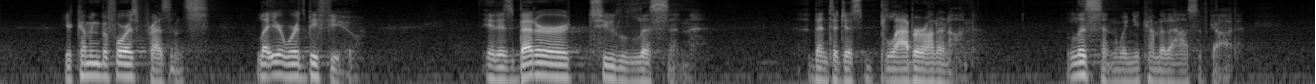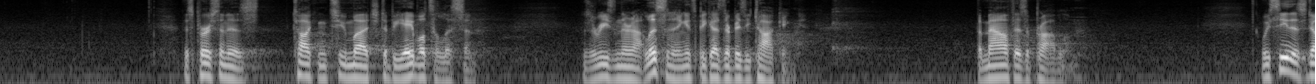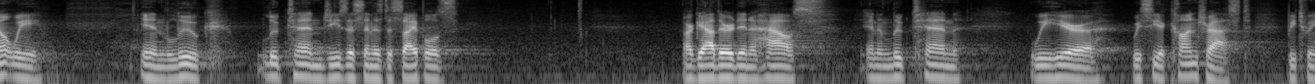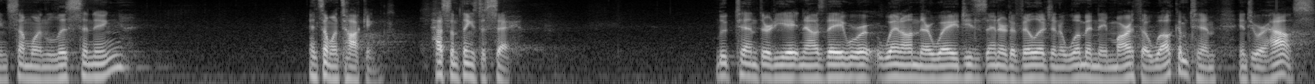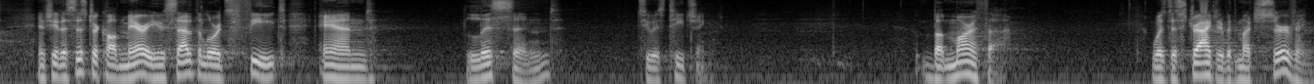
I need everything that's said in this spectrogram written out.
You're coming before his presence. Let your words be few. It is better to listen than to just blabber on and on. Listen when you come to the house of God. This person is talking too much to be able to listen. There's a reason they're not listening, it's because they're busy talking. The mouth is a problem. We see this, don't we, in Luke. Luke 10, Jesus and his disciples are gathered in a house, and in Luke 10, we hear we see a contrast between someone listening and someone talking, has some things to say. Luke 10 38, now as they were, went on their way, Jesus entered a village, and a woman named Martha welcomed him into her house. And she had a sister called Mary who sat at the Lord's feet and listened to his teaching. But Martha was distracted with much serving.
